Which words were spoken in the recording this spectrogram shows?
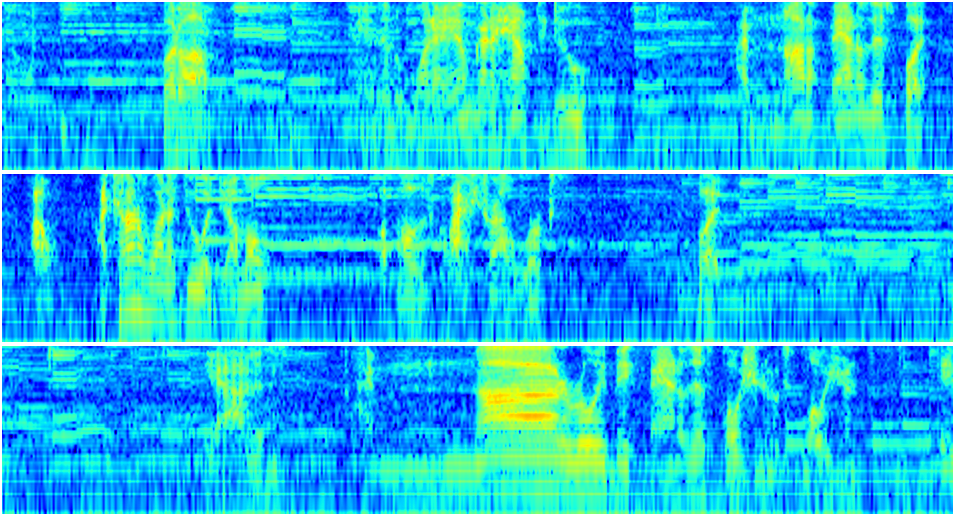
So, but um, and then what I am gonna have to do, I'm not a fan of this, but I I kind of want to do a demo of how this class trial works. But yeah, this I'm not a really big fan of this potion of explosion. It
